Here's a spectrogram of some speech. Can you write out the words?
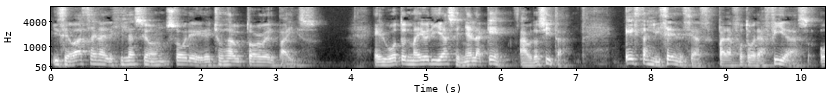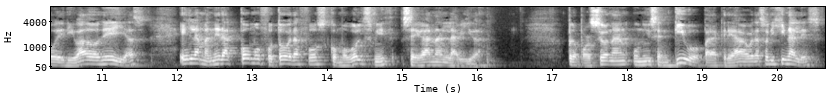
y se basa en la legislación sobre derechos de autor del país. El voto en mayoría señala que, abro cita, estas licencias para fotografías o derivados de ellas es la manera como fotógrafos como Goldsmith se ganan la vida. Proporcionan un incentivo para crear obras originales,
